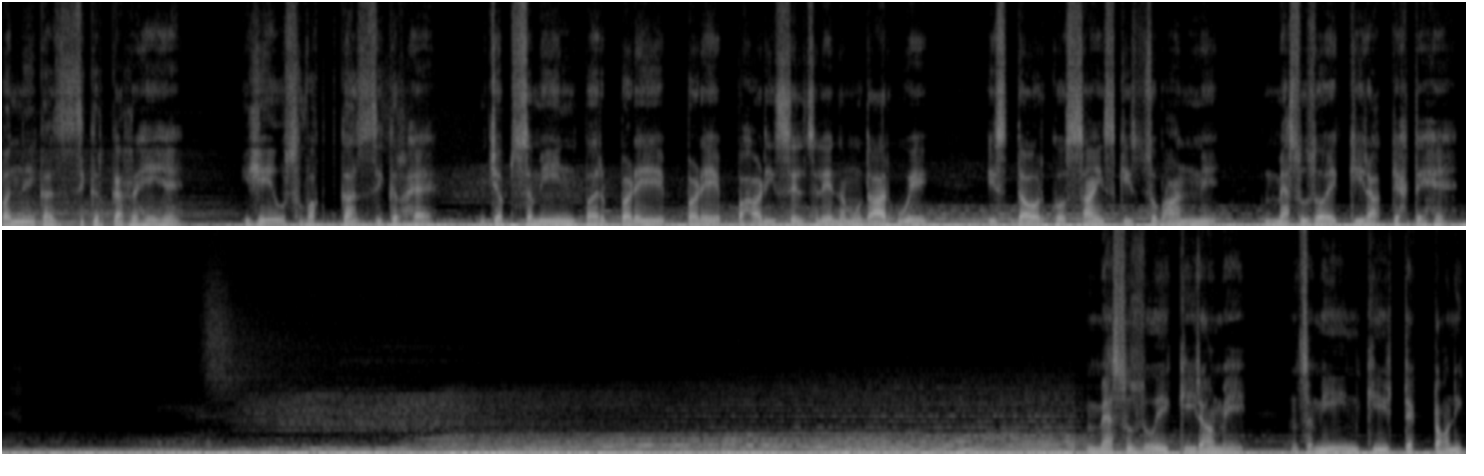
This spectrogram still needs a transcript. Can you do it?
बनने का ज़िक्र कर रहे हैं। ये उस वक्त का ज़िक्र है, जब ज़मीन पर बड़े बड़े पहाड़ी सिलसिले नमूदार हुए। इस दौर को साइंस की ज़ुबान में मैसोजोइक कीड़ा कहते हैं। मैसोजोए कीरा में ज़मीन की टेक्टोनिक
